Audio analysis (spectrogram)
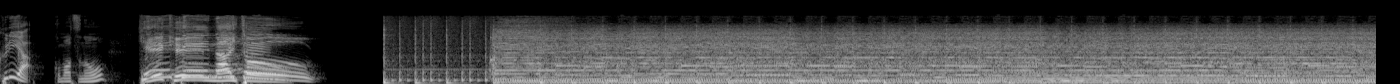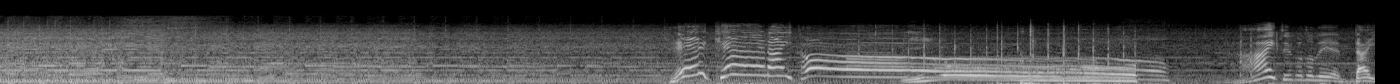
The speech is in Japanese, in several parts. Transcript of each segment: クリア。小松の KK ナイト。経験ナイト。はい、ということで、第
